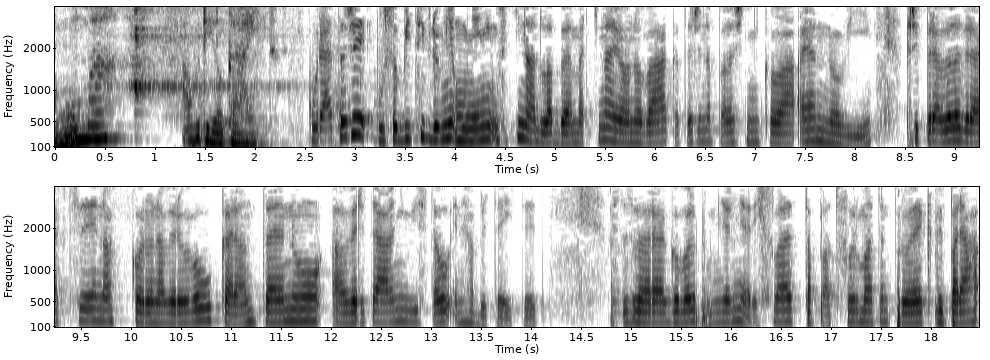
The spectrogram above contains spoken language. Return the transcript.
UMA Audio Guide. Kurátoři působící v Domě umění Ústí nad Labem Martina Jonová, Kateřina Palešníková a Jan Nový připravili v reakci na koronavirovou karanténu a virtuální výstavu Inhabitated. Jste zareagovali poměrně rychle. Ta platforma, ten projekt vypadá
